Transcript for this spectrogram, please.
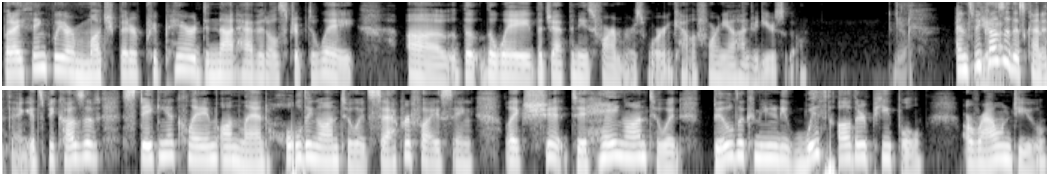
but i think we are much better prepared to not have it all stripped away uh the the way the japanese farmers were in california 100 years ago Yeah. And it's because Yeah. of this kind of thing. It's because of staking a claim on land, holding on to it, sacrificing like shit to hang on to it, build a community with other people around you.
